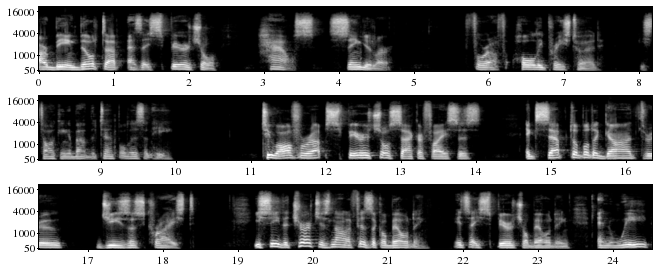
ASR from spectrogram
are being built up as a spiritual house, singular, for a holy priesthood. He's talking about the temple, isn't he? To offer up spiritual sacrifices acceptable to God through Jesus Christ. You see, the church is not a physical building. It's a spiritual building, and we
